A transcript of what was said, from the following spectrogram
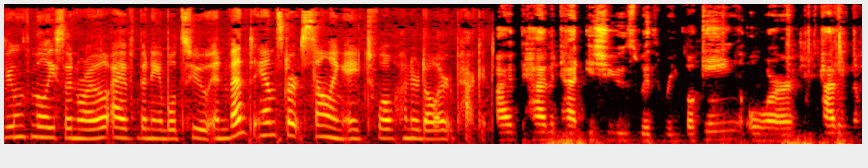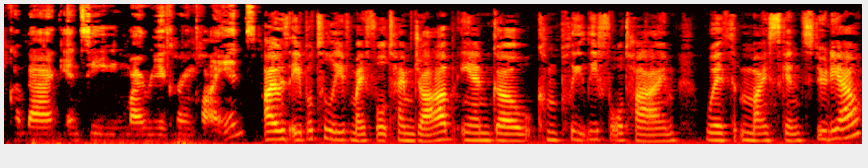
Working with Melissa and Royal, I've been able to invent and start selling a $1,200 package. I haven't had issues with rebooking or having them come back and seeing my reoccurring clients. I was able to leave my full time job and go completely full time with my skin studio.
